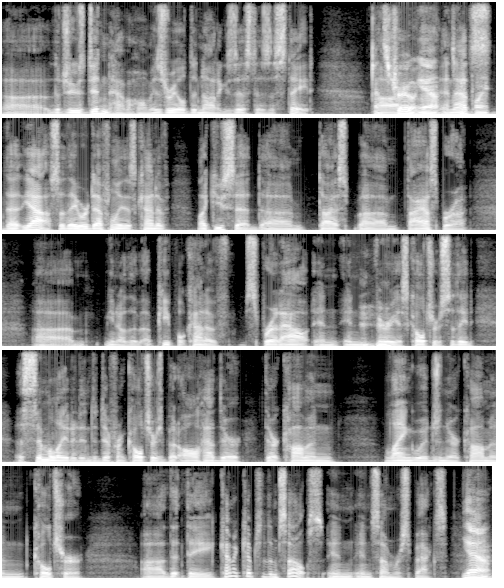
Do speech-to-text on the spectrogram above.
uh, the Jews didn't have a home. Israel did not exist as a state. That's Uh, true. Yeah. and that's point. that. Yeah, so they were definitely this kind of, like you said, um, dias- um, diaspora. Um, you know, the a people kind of spread out in in Mm-hmm. various cultures. So they'd assimilated into different cultures, but all had their their common language and their common culture uh, that they kind of kept to themselves in in some respects. yeah.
